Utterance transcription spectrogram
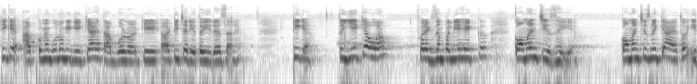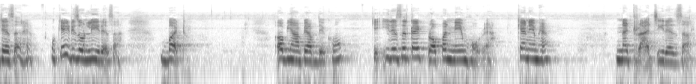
ठीक है? आपको मैं बोलूँगी कि क्या है तो आप बोल रहे हो कि टीचर ये तो इरेजर है। ठीक है? तो ये क्या हुआ? फॉर एग्ज़ाम्पल ये एक कॉमन चीज़ है ये। कॉमन चीज़ में क्या है तो इरेजर है। Okay it is only eraser but अब यहाँ पे आप देखो कि इरेजर का एक प्रॉपर नेम हो गया। क्या नेम है? नटराज इरेजर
